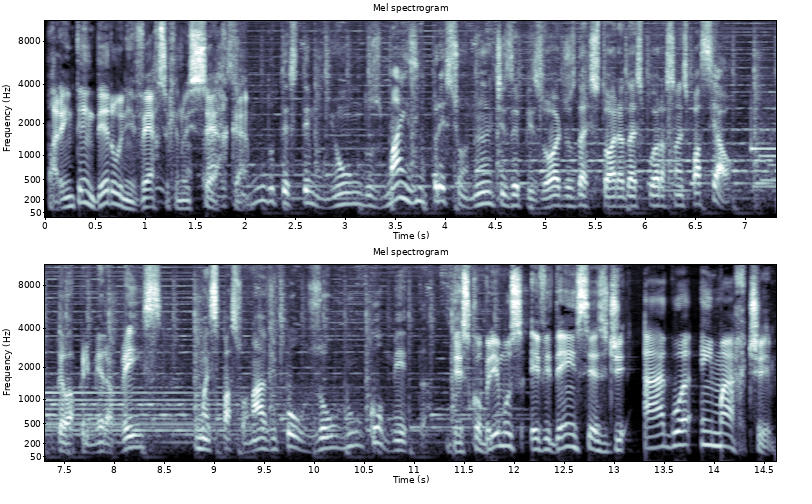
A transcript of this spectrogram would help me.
para entender o universo que nos cerca. O mundo testemunhou um dos mais impressionantes episódios da história da exploração espacial. Pela primeira vez, uma espaçonave pousou num cometa. Descobrimos evidências de água em Marte.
